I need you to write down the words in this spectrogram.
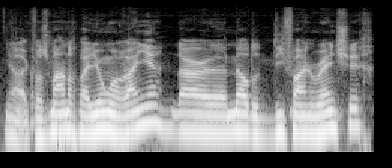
Ja, ik was maandag bij Jong Oranje. Daar meldde Divine Range zich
